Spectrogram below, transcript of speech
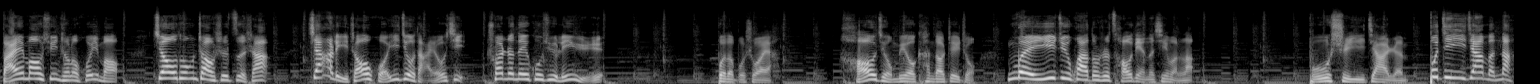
白猫熏成了灰猫，交通肇事自杀，家里着火依旧打游戏，穿着内裤去淋雨。不得不说呀，好久没有看到这种每一句话都是槽点的新闻了。不是一家人，不进一家门呐！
